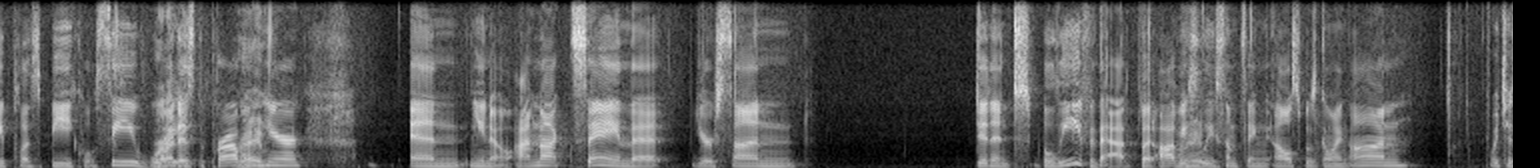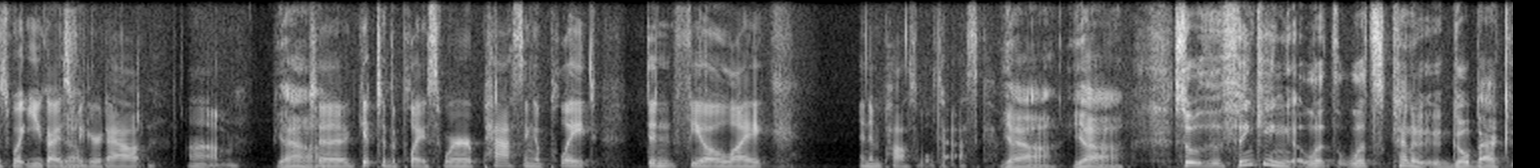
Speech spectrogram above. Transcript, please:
A plus B equals C. What Right, is the problem right. here? And you know, I'm not saying that your son didn't believe that, but obviously Right. something else was going on, which is what you guys Yeah. figured out um, yeah to get to the place where passing a plate didn't feel like an impossible task. Yeah, yeah. So the thinking, let's let's kind of go back.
